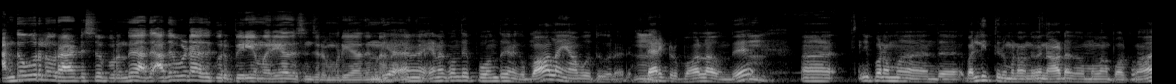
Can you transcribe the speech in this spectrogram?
அந்த ஊர்ல ஒரு ஆர்டிஸ்டா பிறந்து அது அதை விட அதுக்கு ஒரு பெரிய மரியாதை செஞ்சிட முடியாதுன்னு எனக்கு- வந்து இப்போ வந்து எனக்கு பாலா ஞாபகத்துக்கு வராரு. டேரக்டர் பாலா வந்து இப்போ நம்ம இந்த வள்ளி திருமணம் வந்து நாடகமெல்லாம் பார்க்கலாம்.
